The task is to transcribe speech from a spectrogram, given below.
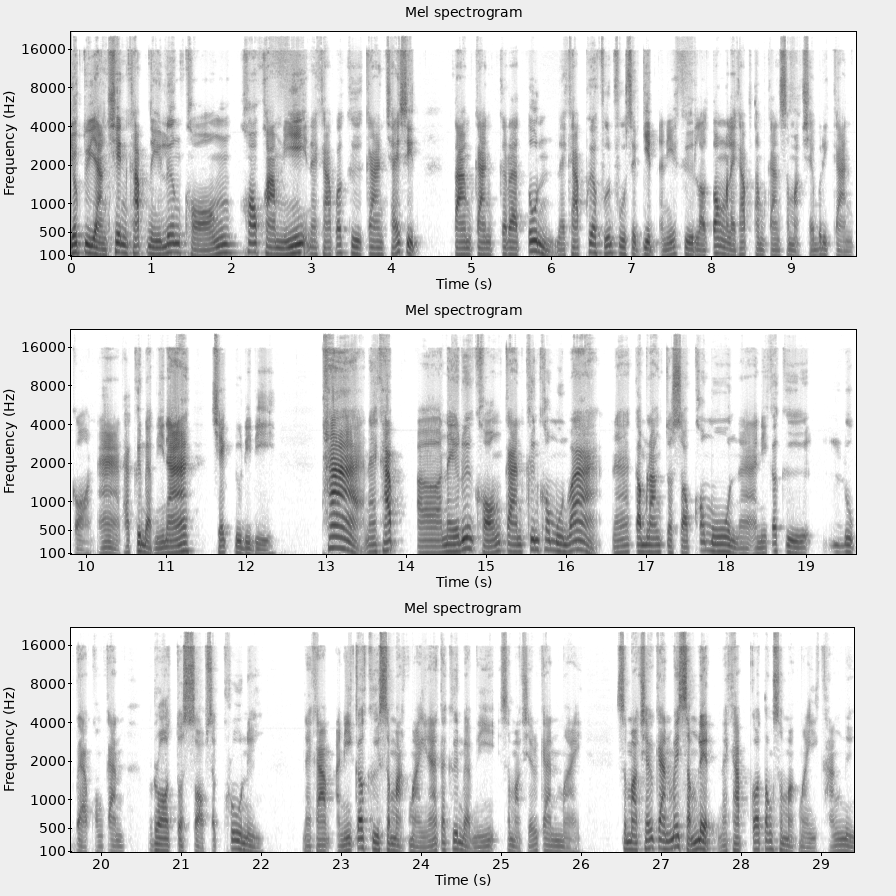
ยกตัวอย่างเช่นครับในเรื่องของข้อความนี้นะครับก็คือการใช้สิทธิ์ตามการกระตุ้นนะครับเพื่อฟื้นฟูเศรษฐกิจ อันนี้คือเราต้องอะไรครับทำการสมัครใช้บริการก่อนอ่าถ้าขึ้นแบบนี้นะ เช็คดูดีๆ ถ้านะครับในเรื่องของการขึ้นข้อมูลว่านะกำลังตรวจสอบข้อมูลนะอันนี้ก็คือรูปแบบของการรอตรวจสอบสักครู่หนึ่ง นะครับ อันนี้ก็คือสมัครใหม่นะถ้าขึ้นแบบนี้สมัครใช้บริการใหม่ สมัครใช้บริการไม่สำเร็จนะครับ ก็ต้องสมัครใหม่อีกครั้งหนึ่ง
